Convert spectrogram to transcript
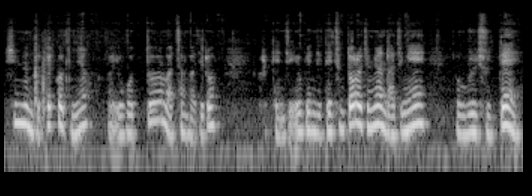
심는 듯 했거든요. 이것도 마찬가지로 그렇게 이제 여기 이제 대충 떨어지면 나중에 물 줄때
